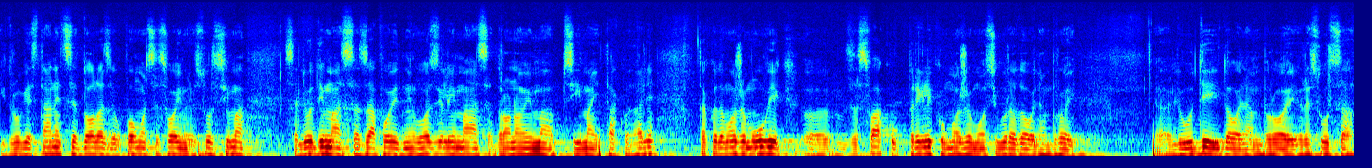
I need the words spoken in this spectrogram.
i druge stanice dolaze u pomoć sa svojim resursima, sa ljudima, sa zapovjednim vozilima, sa dronovima, psima i tako dalje. Tako da možemo uvijek e, za svaku priliku možemo osigurati dovoljan broj e, ljudi i dovoljan broj resursa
